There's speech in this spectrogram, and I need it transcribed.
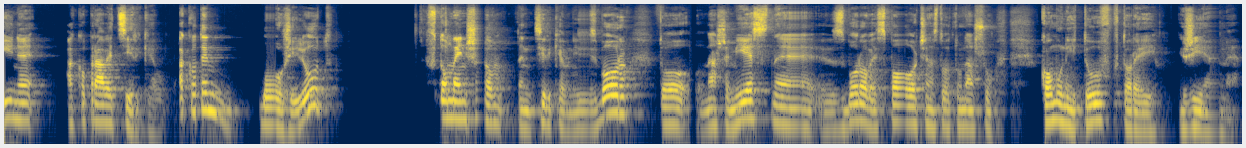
iné ako práve církev. Ako ten Boží ľud, v tom menšom ten cirkevný zbor, to naše miestne zborové spoločenstvo, tú našu komunitu, v ktorej žijeme.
